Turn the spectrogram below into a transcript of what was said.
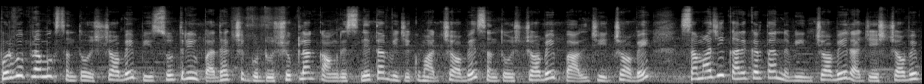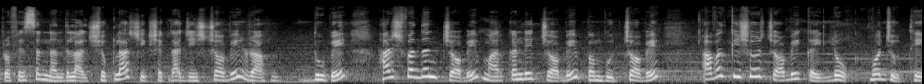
पूर्व प्रमुख संतोष चौबे बीस सूत्री उपाध्यक्ष गुड्डू शुक्ला, कांग्रेस नेता विजय कुमार चौबे, संतोष चौबे, बालजी चौबे, सामाजिक कार्यकर्ता नवीन चौबे, राजेश चौबे, प्रोफेसर नंदलाल शुक्ला, शिक्षक राजेश चौबे, राहुल दुबे हर्षवर्धन चौबे मार्कंडे चौबे बम्बू चौबे अवध किशोर चौबे कई लोग मौजूद थे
